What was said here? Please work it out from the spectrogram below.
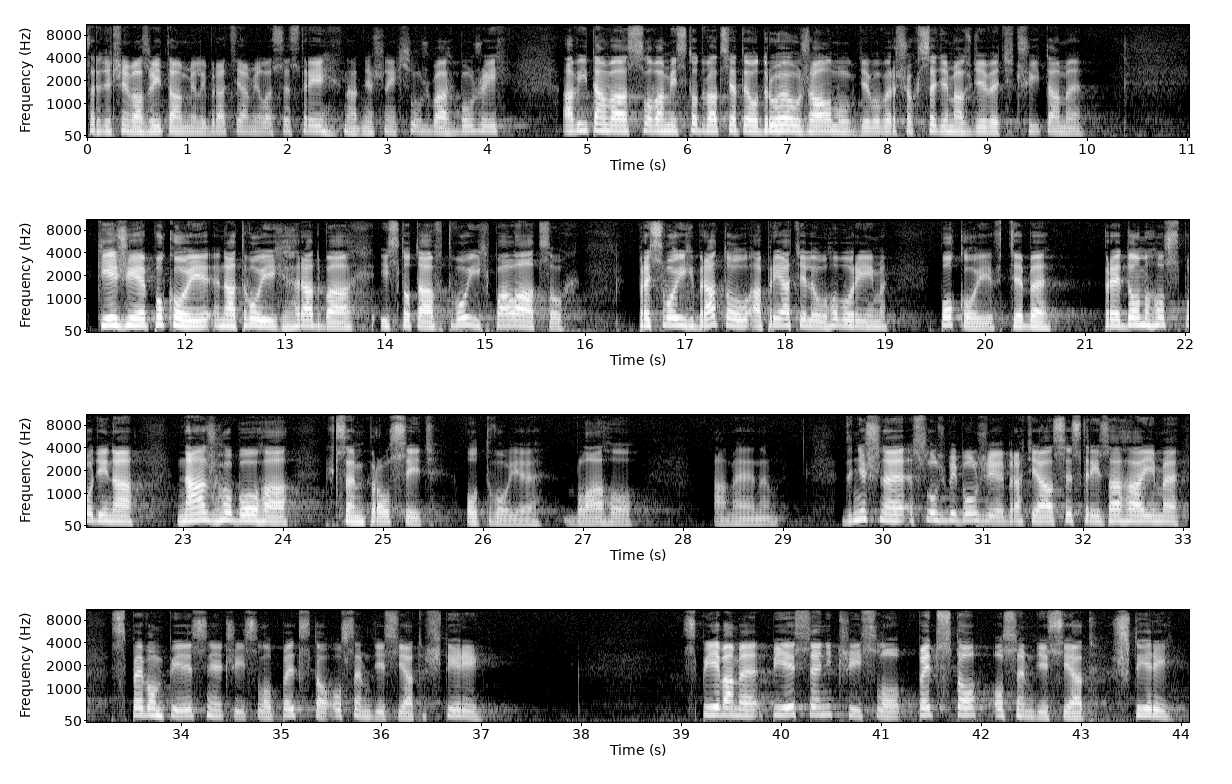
Srdečne vás vítam, milí bratia, milé sestry, na dnešných službách Božích. A vítam vás slovami 122. žalmu, kde vo veršoch 7 až 9 čítame. Kiež je pokoj na tvojich hradbách, istota v tvojich palácoch. Pre svojich bratov a priateľov hovorím, pokoj v tebe. Pre dom hospodina, nášho Boha, chcem prosiť o tvoje blaho. Amen. Dnešné služby Božie, bratia a sestry, zahájime spevom piesne číslo 584. Spievame pieseň číslo 584.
